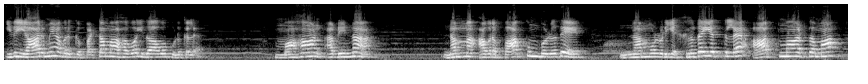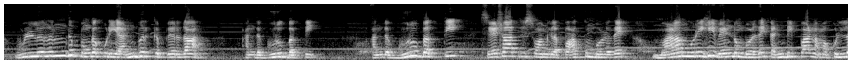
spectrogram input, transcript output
இது யாருமே அவருக்கு பட்டமாகவோ இதாவோ கொடுக்கல. மகான் அப்படின்னா நம்ம அவரை பார்க்கும் பொழுதே நம்மளுடைய ஹிருதயத்துல ஆத்மார்த்தமா உள்ளிருந்து பொங்கக்கூடிய அன்பிற்கு பேர் தான் அந்த குரு பக்தி. அந்த குரு பக்தி சேஷாத்ரி சுவாமிகளை பார்க்கும் பொழுதே மனமுருகி வேண்டும் பொழுதே கண்டிப்பாக நமக்குள்ள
